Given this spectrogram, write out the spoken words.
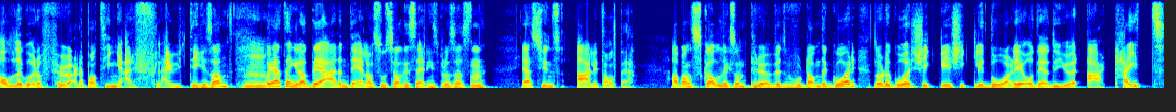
Alle går og føler på at ting er flaut. ikke sant? Og jeg tenker at det er en del av sosialiseringsprosessen. Jeg syns ærlig talt det. At man skal liksom prøve ut hvordan det går når det går skikkelig skikkelig dårlig, og det du gjør er teit.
